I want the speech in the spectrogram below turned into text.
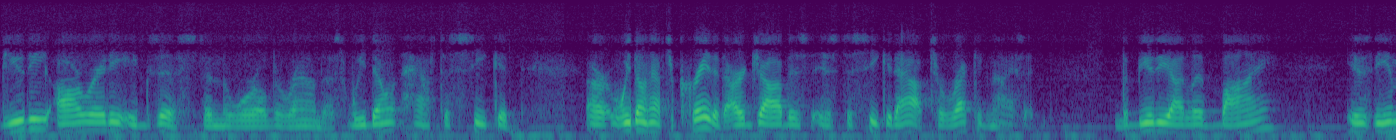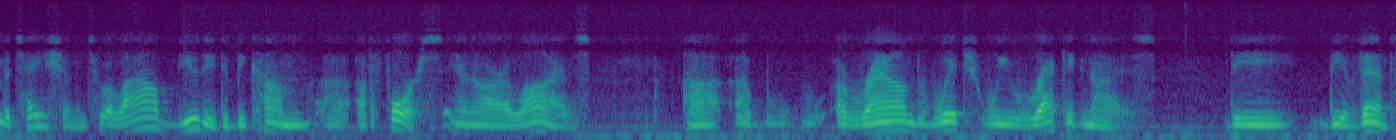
beauty already exists in the world around us. We don't have to seek it, or we don't have to create it. Our job is, is to seek it out, to recognize it. The beauty I live by is the invitation to allow beauty to become a force in our lives uh, around which we recognize the the events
